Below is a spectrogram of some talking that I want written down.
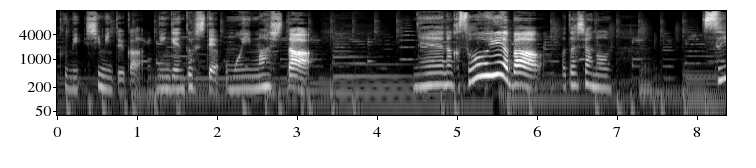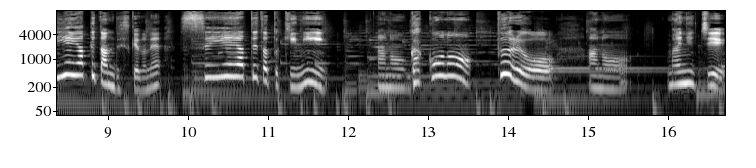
組市民というか人間として思いました。ねなんかそういえば私あの水泳やってたんですけどね。水泳やってた時にあの学校のプールをあの毎日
